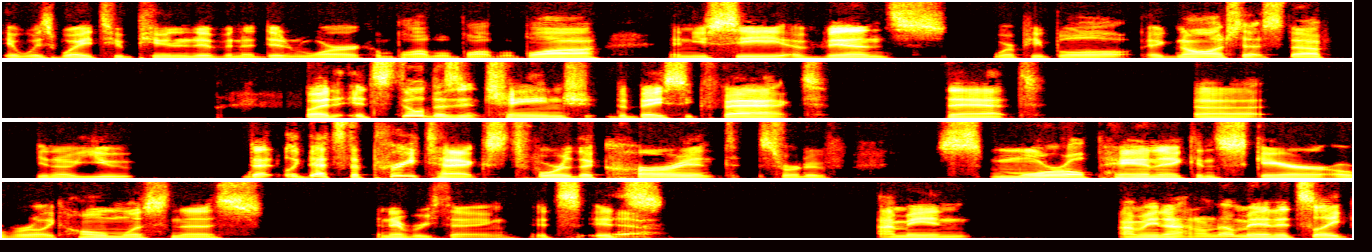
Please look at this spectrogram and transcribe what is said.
it was way too punitive and it didn't work and blah blah blah blah blah. And you see events where people acknowledge that stuff, but it still doesn't change the basic fact that uh you know you that like that's the pretext for the current sort of moral panic and scare over like homelessness and everything it's it's Yeah. i mean i mean i don't know man it's like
